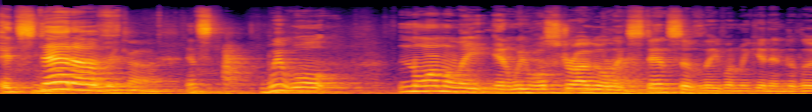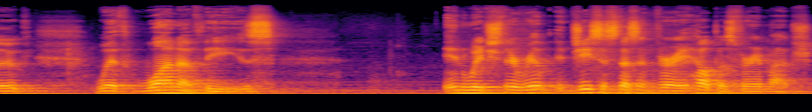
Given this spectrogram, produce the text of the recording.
instead of Every time. We will normally, and we will struggle extensively when we get into Luke with one of these, in which there really, Jesus doesn't very help us very much.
